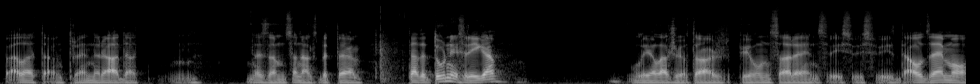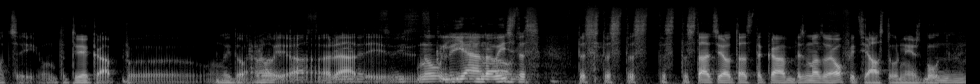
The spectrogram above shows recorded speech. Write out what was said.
spēlētāju un treneru rādā. Mm, nezinu, sanāks, bet tātad turnīrs Rīgā. Lielā žiotāža, pilnas arēnas, viss, viss, vis, daudz emociju. Un tad iekāp un lido. Rādīt, nu, jā, nu, viss tas. Tas, tas, tas, tas, tas tāds jau tāds tā kā bezmaz vai oficiāls turnīrs būtu. Mm.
